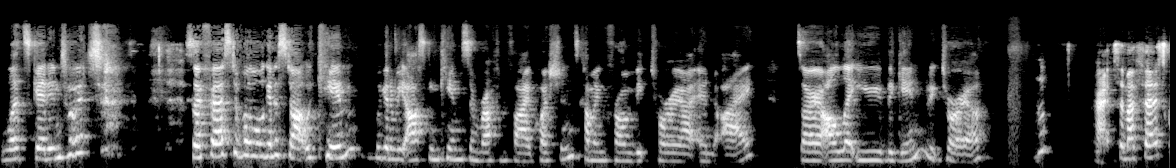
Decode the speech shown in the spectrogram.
let's get into it. So first of all, we're going to start with Kim. We're going to be asking Kim some rapid fire questions coming from Victoria and I. So I'll let you begin, Victoria. All right. So my first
